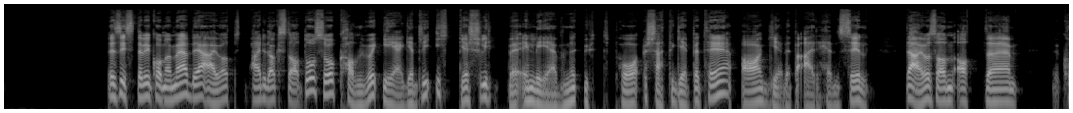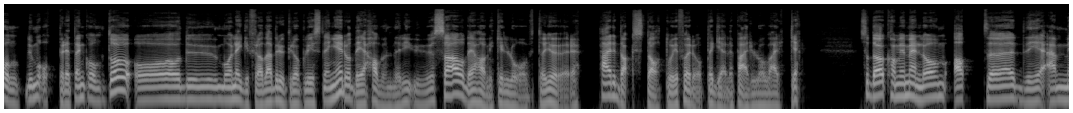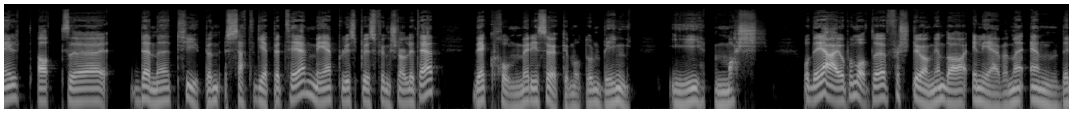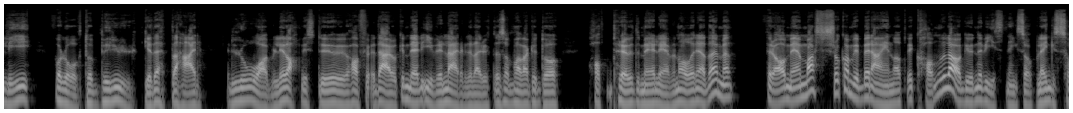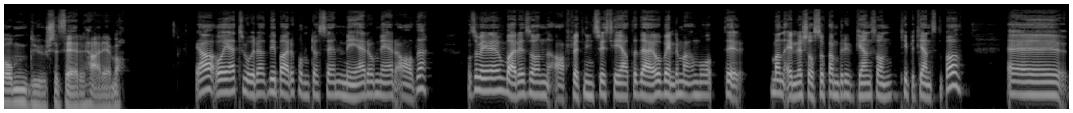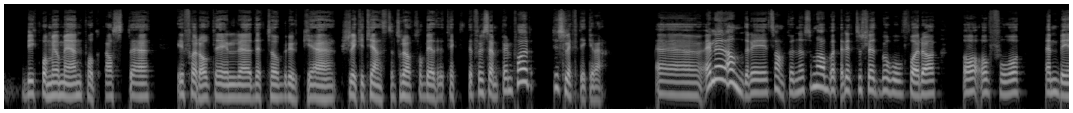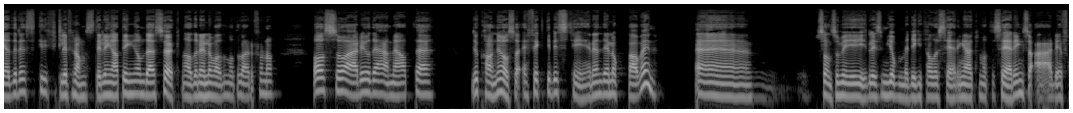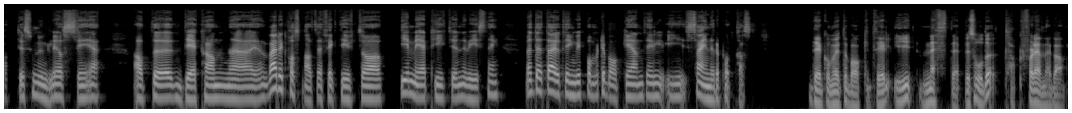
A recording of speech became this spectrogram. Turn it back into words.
Det siste vi kommer med, det er jo at per dags dato så kan vi jo egentlig ikke slippe elevene ut på ChatGPT av GDPR-hensyn. Det er jo sånn at eh, du må opprette en konto, og du må legge fra deg brukeropplysninger, og det havner i USA, og det har vi ikke lov til å gjøre per dags dato i forhold til GDPR-lovverket. Så da kan vi melde om at uh, det er meldt at uh, denne typen chat-GPT med pluss-pluss-funksjonalitet, det kommer i søkemotoren Bing i mars. Og det er jo på en måte første gangen da elevene endelig får lov til å bruke dette her lovlig, da. Hvis du har, det er jo ikke en del ivrige lærere der ute som har vært ute og hatt, prøvd med elevene allerede, men fra og med mars så kan vi beregne at vi kan lage undervisningsopplegg som du skisserer her, Emma. Ja, og jeg tror at vi bare kommer til å se mer og mer av det. Og så vil jeg jo bare sånn avslutningsvis si at det er jo veldig mange måter man ellers også kan bruke en sånn type tjeneste på. Eh, vi kommer jo med en podkast eh, i forhold til eh, dette å bruke slike tjenester for å få bedre tekster, f.eks. For, for dyslektikere. Eh, eller andre i samfunnet som har rett og slett behov for å, å, å få en bedre skriftlig framstilling av ting, om det er søknader eller hva det måtte være for noe. Og så er det jo det her med at eh, du kan jo også effektivisere en del oppgaver. Sånn som vi liksom jobber med digitalisering og automatisering, så er det faktisk mulig å se at eh, det kan eh, være kostnadseffektivt og gi mer tid til undervisning. Men dette er jo ting vi kommer tilbake igjen til i seinere podkaster. Det kommer vi tilbake til i neste episode. Takk for denne gang.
